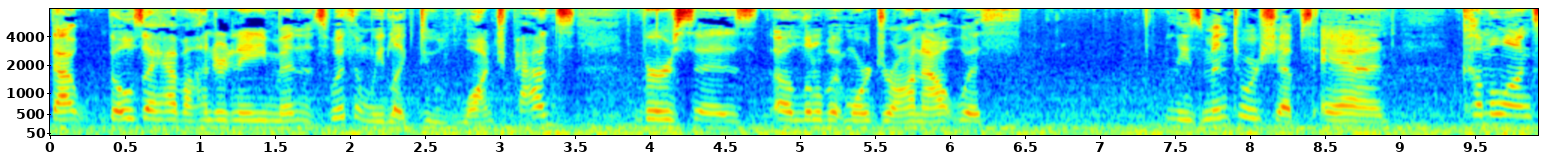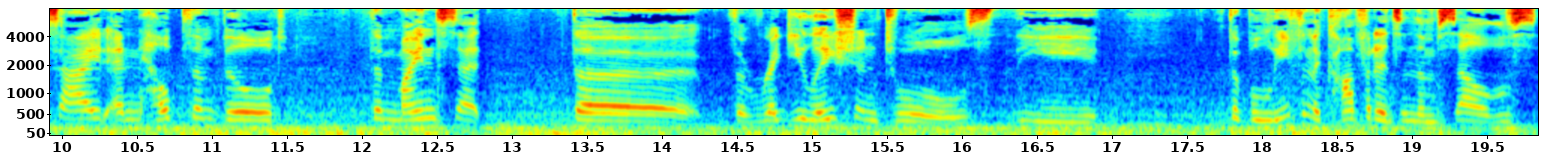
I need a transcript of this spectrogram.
that those i have 180 minutes with and we like do launch pads versus a little bit more drawn out with these mentorships and come alongside and help them build the mindset the the regulation tools the the belief and the confidence in themselves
